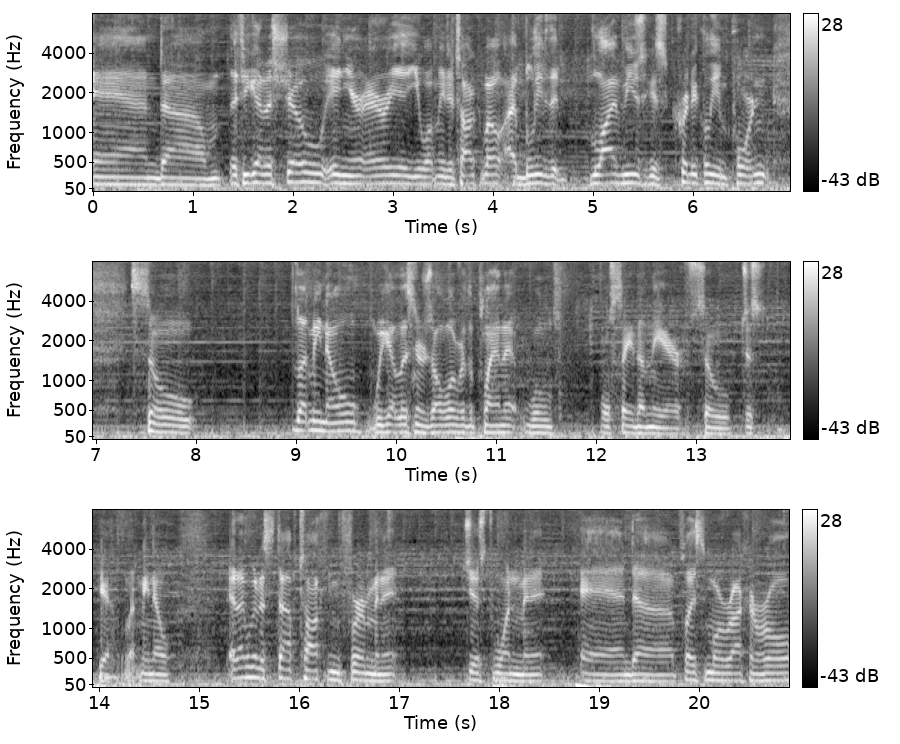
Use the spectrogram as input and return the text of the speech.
And um, if you got a show in your area you want me to talk about, I believe that live music is critically important. So let me know. We got listeners all over the planet. We'll we'll say it on the air. So just yeah, let me know. And I'm going to stop talking for a minute, just one minute, and uh, play some more rock and roll.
